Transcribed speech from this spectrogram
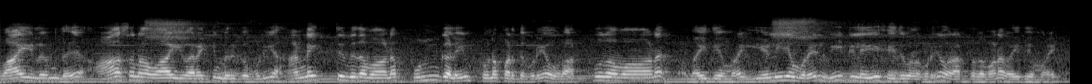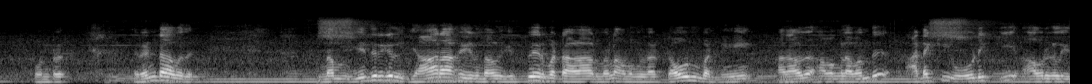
வாயிலிருந்து ஆசன வாயு வரைக்கும் இருக்கக்கூடிய அனைத்து விதமான புண்களையும் குணப்படுத்தக்கூடிய ஒரு அற்புதமான வைத்திய முறை எளிய முறையில் வீட்டிலேயே செய்து கொள்ளக்கூடிய ஒரு அற்புதமான வைத்திய முறை ஒன்று. ரெண்டாவது நம் எதிரிகள் யாராக இருந்தாலும் எப்பேற்பட்ட ஆளாக இருந்தாலும் அவங்கள டவுன் பண்ணி அதாவது அவங்கள வந்து அடக்கி ஒடுக்கி அவர்களை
